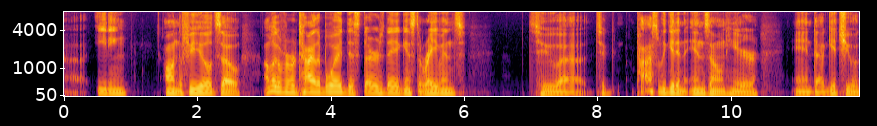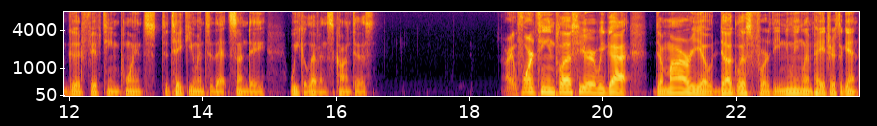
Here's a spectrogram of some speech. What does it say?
uh, eating on the field. So I'm looking for Tyler Boyd this Thursday against the Ravens to uh, to possibly get in the end zone here and uh, get you a good 15 points to take you into that Sunday Week 11's contest. All right, 14 plus here. We got Demario Douglas for the New England Patriots. Again,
